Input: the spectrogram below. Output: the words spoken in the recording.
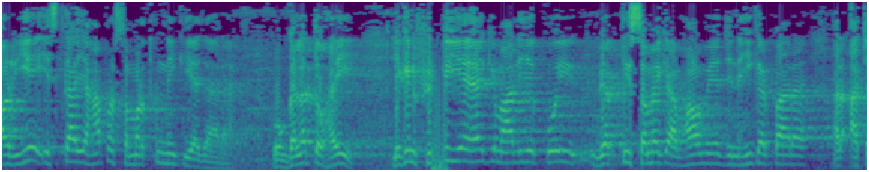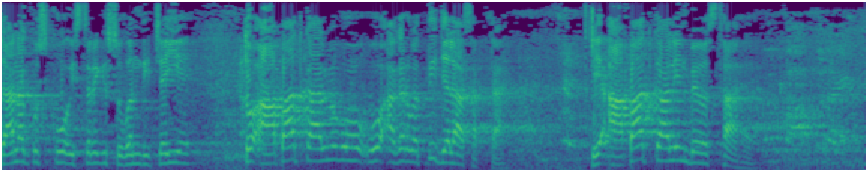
और ये इसका यहाँ पर समर्थन नहीं किया जा रहा है। वो गलत तो है ही। लेकिन फिर भी ये है कि मान लीजिए कोई व्यक्ति समय के अभाव में यज्ञ नहीं कर पा रहा है और अचानक उसको इस तरह की सुगंधी चाहिए तो आपातकाल में वो वो अगरबत्ती जला सकता है। ये आपातकालीन व्यवस्था है।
